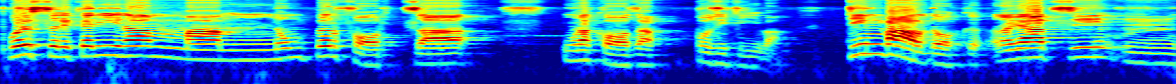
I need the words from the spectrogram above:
Può essere carina ma non per forza una cosa positiva. Team Bardock, ragazzi, mh, mm,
